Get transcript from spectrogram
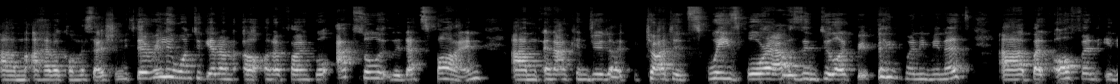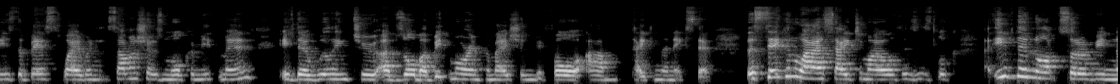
um, I have a conversation. If they really want to get on, uh, on a phone call, absolutely, that's fine. Um, and I can do that, try to squeeze four hours into like 15, 20 minutes. Uh, but often it is the best way when someone shows more commitment, if they're willing to absorb a bit more information before um, taking the next step. The second way I say to my authors is look, if they're not sort of in,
